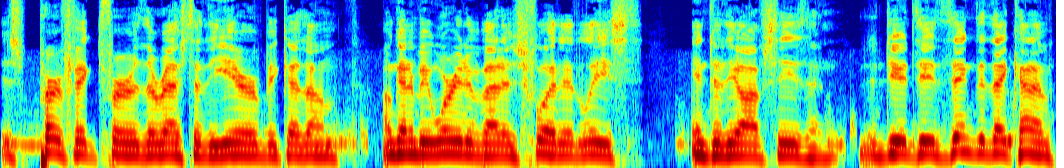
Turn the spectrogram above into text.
is perfect for the rest of the year because I'm I'm going to be worried about his foot at least into the off season. Do you, do you think that that kind of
